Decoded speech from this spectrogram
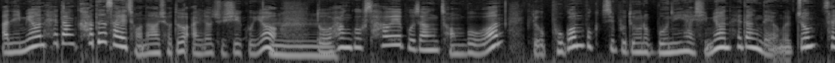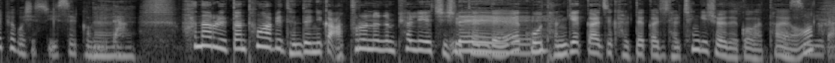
아니면 해당 카드사에 전화하셔도 알려주시고요. 음. 또 한국사회보장정보원 그리고 보건복지부 등으로 문의하시면 해당 내용을 좀 살펴보실 수 있을 겁니다. 네. 하나로 일단 통합이 된다니까 앞으로는 좀 편리해지실 네. 텐데 그 단계까지 갈 때까지 잘 챙기셔야 될 것 같아요. 맞습니다.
